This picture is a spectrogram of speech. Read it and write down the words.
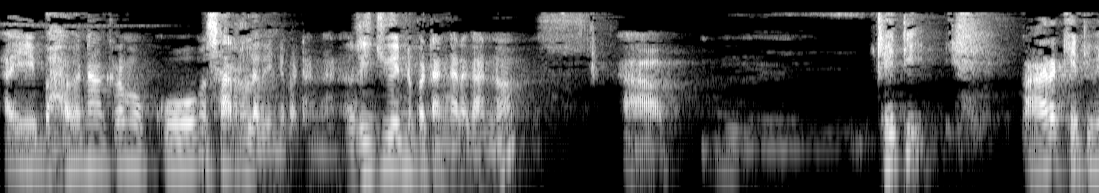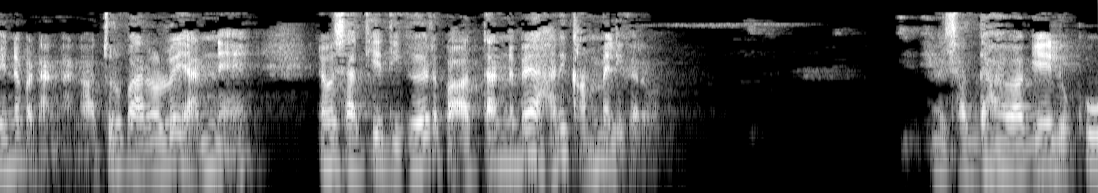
ඒ භාවනා ක්‍රම ඔක්කොම සරල වෙන්න පටන් ගන්නවා. ඍජු වෙන්න පටන් අර ගන්නවා. කෙටි පාර කෙටි වෙන්න පටන් ගන්නවා. අතුරු පාරවල යන්නේ නැහැ. නම සතිය දිගට පවත්වන්න බෑ. හරි කම්මැලි කරනවා. ශ්‍රද්ධාව වගේ ලොකු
